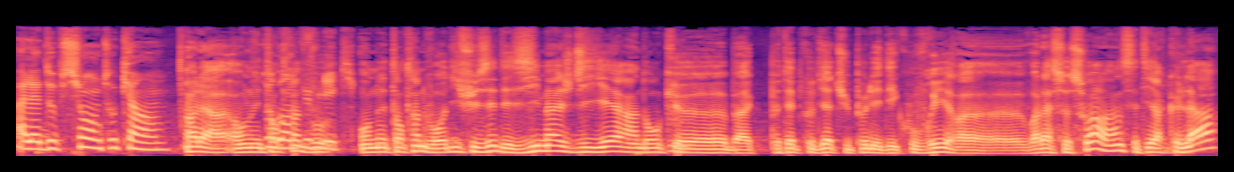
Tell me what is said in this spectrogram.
à, l'adoption, en tout cas. Hein. Voilà, on est, en train de vous, on est en train de vous rediffuser des images d'hier, hein, donc mm. bah, peut-être Claudia, tu peux les découvrir voilà, ce soir. Hein. C'est-à-dire que là,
